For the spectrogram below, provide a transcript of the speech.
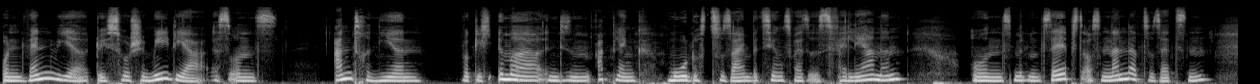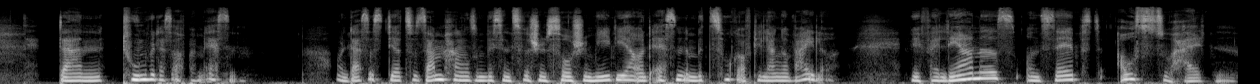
Und wenn wir durch Social Media es uns antrainieren, wirklich immer in diesem Ablenkmodus zu sein, beziehungsweise es verlernen, uns mit uns selbst auseinanderzusetzen, dann tun wir das auch beim Essen. Und das ist der Zusammenhang so ein bisschen zwischen Social Media und Essen in Bezug auf die Langeweile. Wir verlernen es, uns selbst auszuhalten.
